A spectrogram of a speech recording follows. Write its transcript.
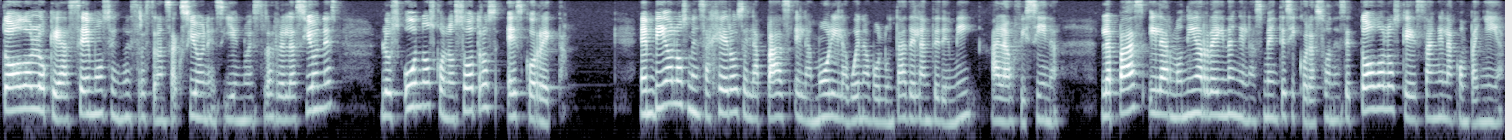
Todo lo que hacemos en nuestras transacciones y en nuestras relaciones los unos con los otros es correcta. Envío los mensajeros de la paz, el amor y la buena voluntad delante de mí a la oficina la paz y la armonía reinan en las mentes y corazones de todos los que están en la compañía,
